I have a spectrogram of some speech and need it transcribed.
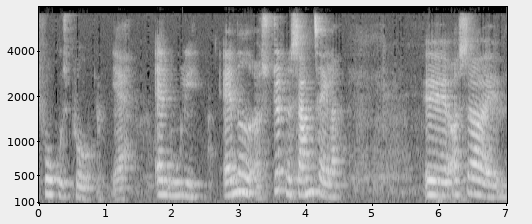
fokus på ja, alt muligt andet og støttende samtaler. Øh, og, så, øh,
